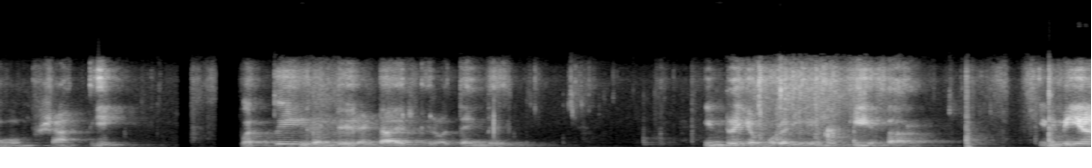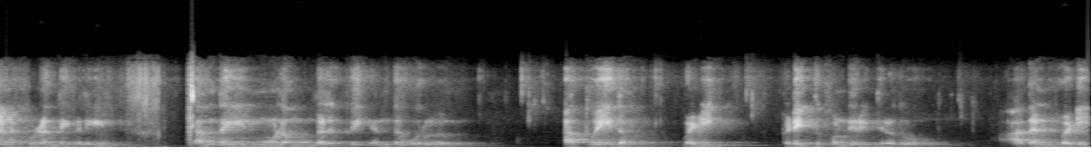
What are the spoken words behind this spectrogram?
ஓம் சாந்தி. பத்து இரண்டு ரெண்டாயிரத்தி இருபத்தைந்து. இன்றைய முரளியின் முக்கிய சாரம். இனிமையான குழந்தைகளே தந்தையின் மூலம் உங்களுக்கு எந்த ஒரு அத்வைதம் வழி கிடைத்து கொண்டிருக்கிறதோ அதன்படி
